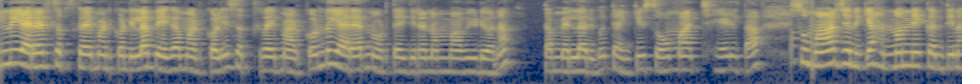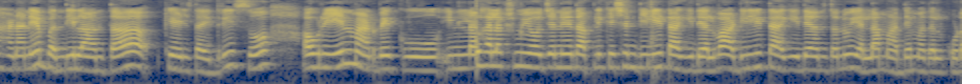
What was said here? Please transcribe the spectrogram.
ಇನ್ನು ಯಾರ್ಯಾರು ಸಬ್ಸ್ಕ್ರೈಬ್ ಮಾಡ್ಕೊಂಡಿಲ್ಲ ಬೇಗ ಮಾಡ್ಕೊಳ್ಳಿ. ಸಬ್ಸ್ಕ್ರೈಬ್ ಮಾಡಿಕೊಂಡು ಯಾರ್ಯಾರು ನೋಡ್ತಾ ಇದ್ದೀರಾ ನಮ್ಮ ವಿಡಿಯೋನ ತಮ್ಮೆಲ್ಲರಿಗೂ ಥ್ಯಾಂಕ್ ಯು ಸೋ ಮಚ್ ಹೇಳ್ತಾ. ಸುಮಾರು ಜನಕ್ಕೆ ಹನ್ನೊಂದನೇ ಕಂತಿನ ಹಣನೇ ಬಂದಿಲ್ಲ ಅಂತ ಕೇಳ್ತಾ ಇದ್ರಿ. ಸೊ ಅವ್ರು ಏನು ಮಾಡಬೇಕು? ಇಲ್ಲ ಗೃಹಲಕ್ಷ್ಮಿ ಯೋಜನೆದ ಅಪ್ಲಿಕೇಶನ್ ಡಿಲೀಟ್ ಆಗಿದೆ ಅಲ್ವಾ? ಡಿಲೀಟ್ ಆಗಿದೆ ಅಂತಲೂ ಎಲ್ಲ ಮಾಧ್ಯಮದಲ್ಲಿ ಕೂಡ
